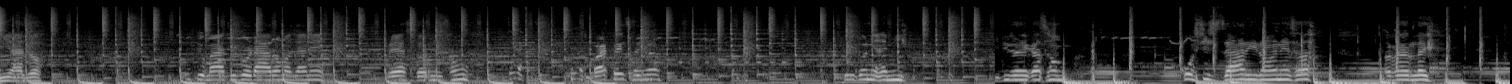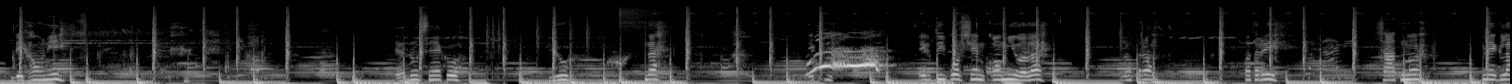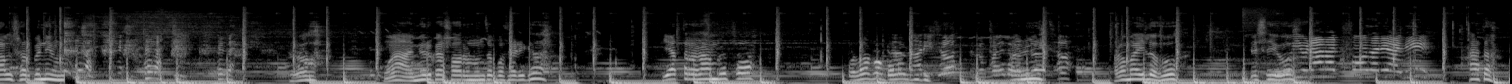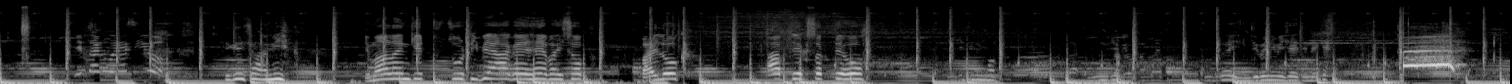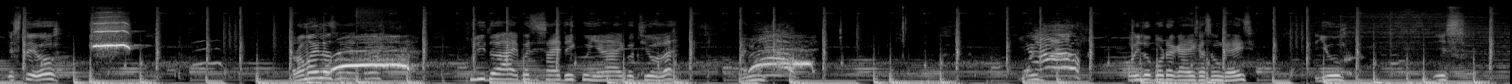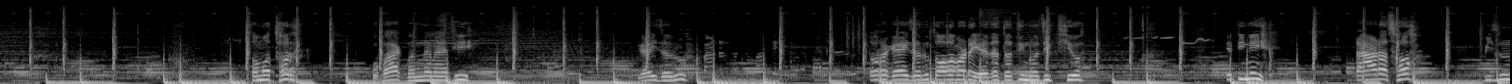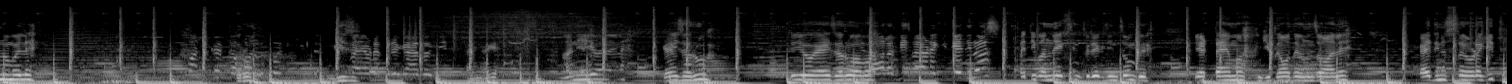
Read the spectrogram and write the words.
हामी आज? त्यो माथिको डाँडोमा जाने प्रयास गर्नेछौँ बाटै छैन। त्यही पनि हामी हिँडिरहेका छौँ। कोसिस जारी रहनेछ तपाईँहरूलाई देखाउने। हेर्नुहोस् यहाँको भ्यू। एक दुई पर्सेन्ट कमी होला। नत्र कत्रै साथमा। मेघलाल सर पनि हुनु र उहाँ हामीहरूका सर हुनुहुन्छ पछाडिका यात्रा राम्रो छ। अनि रमाइलो हो त्यसै हो। कहाँ त? ठिकै छ हामी। हिमालयन की चोटी पे आ गए हैं भाई सब। भाई लोग आप देख सकते हो। हिन्दी हिन्दी पनि मिसाइदिने क्या? यस्तै हो। रमाइलो छ यात्रा। फुलिदो आएपछि सायदै कोही यहाँ आएको थियो होला। हामी पहिलो- पहिलोपटक आएका छौँ गाइज यो यस समथर भूभागभन्दा माथि गाइजहरू तर गाइजहरू तलबाट हेर्दा जति नजिक थियो त्यति नै टाढा छ। मैले। रो बिज। होइन क्या अनि गाइजहरू त्यही हो गाइजहरू अब। यति भन्दा एकछिन ब्रेक दिन्छौँ। फेरि एट टाइममा गीत गाउँदै हुनुहुन्छ उहाँले। गाइदिनुहोस् त एउटा गीत।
